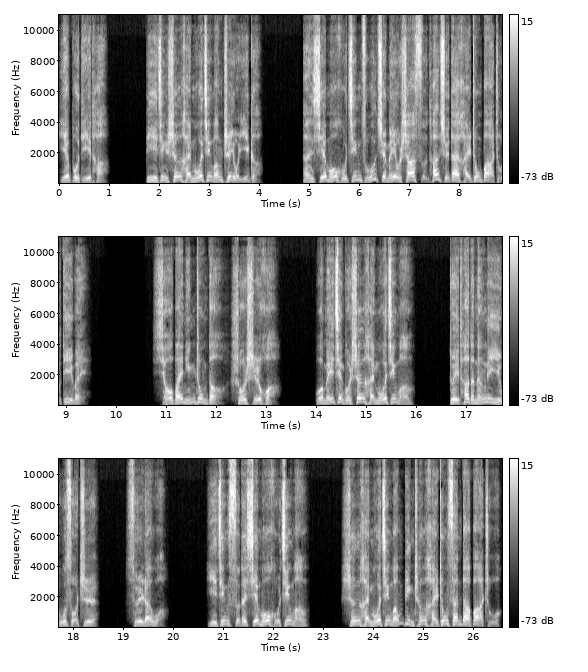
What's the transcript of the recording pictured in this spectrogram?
也不敌他。”毕竟深海魔鲸王只有一个，但邪魔虎鲸族却没有杀死他，取代海中霸主地位。小白凝重道：“说实话，我没见过深海魔鲸王，对他的能力一无所知。虽然我已经死的邪魔虎鲸王、深海魔鲸王并称海中三大霸主，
